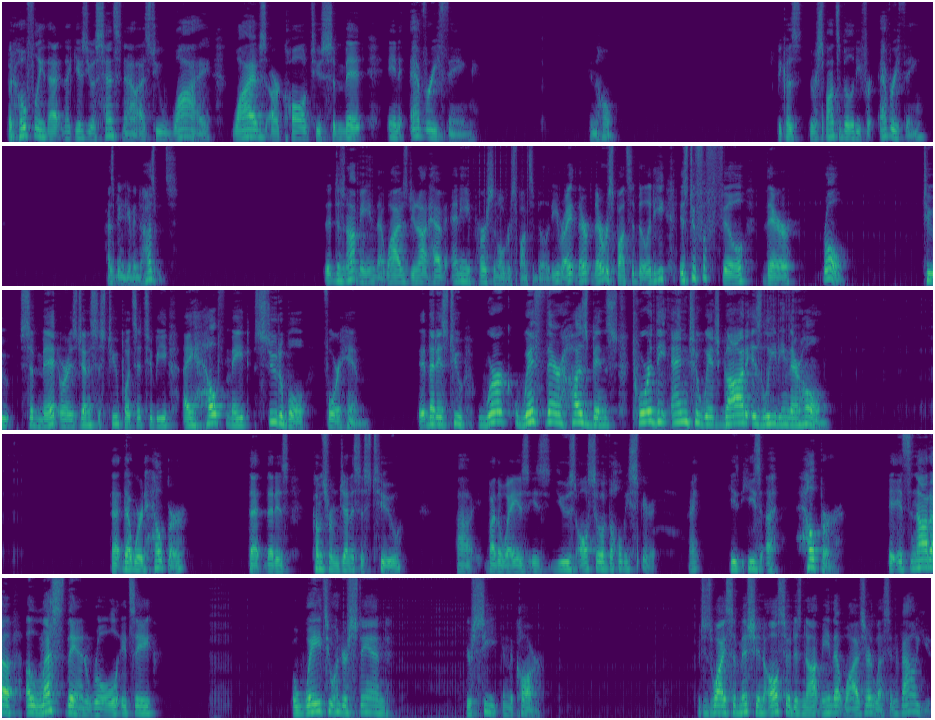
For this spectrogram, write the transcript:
But hopefully that, that gives you a sense now as to why wives are called to submit in everything in the home because the responsibility for everything has been given to husbands. It does not mean that wives do not have any personal responsibility, right? Their, their responsibility is to fulfill their role, to submit, or as Genesis 2 puts it, to be a helpmate suitable for him. That is to work with their husbands toward the end to which God is leading their home. That, that word helper, that, that is, comes from Genesis 2, uh, by the way, is, is used also of the Holy Spirit, right? He, he's a helper. It's not a, a less than role, it's a, a way to understand your seat in the car. Which is why submission also does not mean that wives are less in value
